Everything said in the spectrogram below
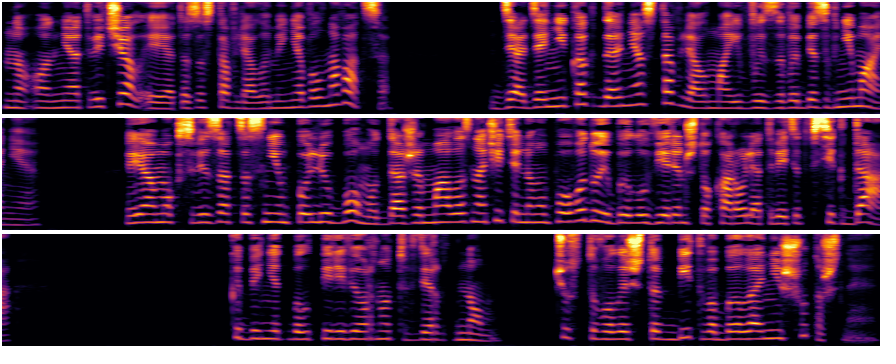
но он не отвечал, и это заставляло меня волноваться. Дядя никогда не оставлял мои вызовы без внимания. Я мог связаться с ним по любому, даже малозначительному поводу, и был уверен, что король ответит всегда. Кабинет был перевернут вверх дном. Чувствовалось, что битва была нешуточная.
